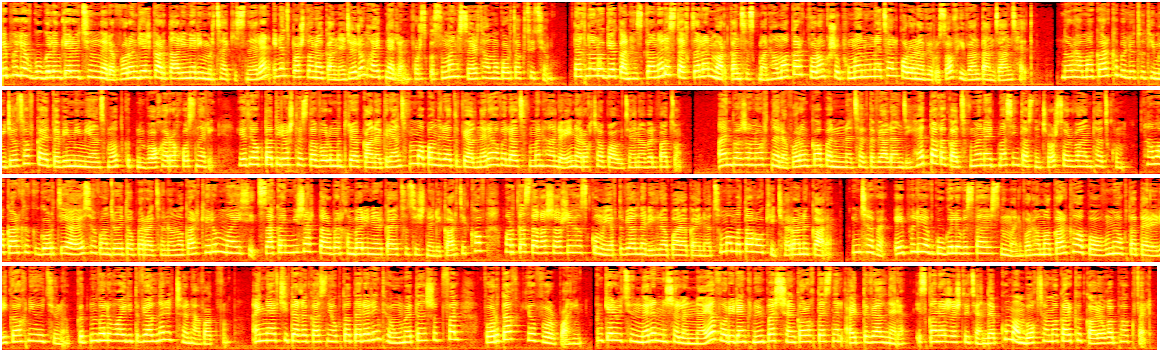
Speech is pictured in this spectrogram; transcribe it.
Apple եւ Google ընկերությունները, որոնք երկար տարիների մրցակիցներ են, իրենց պաշտոնական էջերում հայտնել են, որ սկսում են սերտ համագործակցություն։ Տեխնոլոգիական հսկաները ստեղծել են մարդկանց հսկման համակարգ, որոնք շփում են ունեցել կորոնավիրուսով հիվանդ անձանց հետ։ Նոր համակարգը Bluetooth-ի միջոցով կհետևի միմյանց մոտ գտնվող հեռախոսներին։ Եթե օգտատիրոջ թեստավորումը դրական է գրանցվում, ապա նրա տվյալները ավելացվում են հանրային առողջապահության հավելվածում։ Այն բաժանորդները, որոնք կապ են ունեցել տվյալ անձի հետ, տեղեկացվում են այդ մասին 14 օրվա ընթացքում։ Համակարգը կգործի iOS եւ Android օպերացիոն համակարգերում մայիսից, սակայն մի շարք տարբեր խմբերի ներկայացուցիչների կարծիքով մարդկանց տեղաշարժի հսկումը եւ տվյալների հրապարակայնացումը մտահոգիչ հեռանկար է։ Ինչևէ, Apple-ը եւ Google-ը վստահեցնում են, որ համակարգը ապահովում է օգտատերերի գաղտնիությունը, գտնվելու վայրի տվյալները չեն հավաքվում։ Այն նաև չի տեղեկացնի օգտատերերին, թե ում հետ են շփվել, որտեղ և որ պահին։ Ընկերությունները նշել են նաև, որ իրենք նույնպես չեն կարող տեսնել այդ տվյալները, իսկ անհրաժեշտության դեպքում ամբողջ համակարգը կարող է փակվել։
